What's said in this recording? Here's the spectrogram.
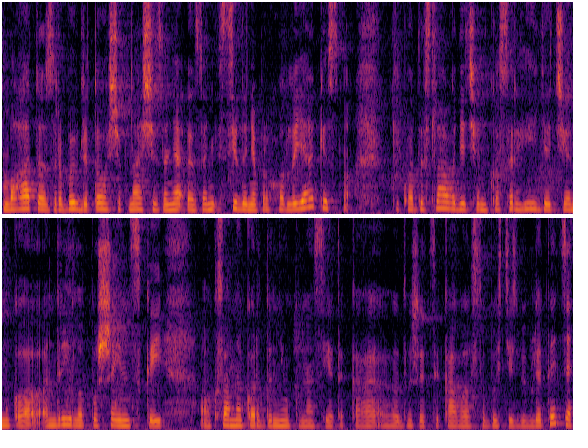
Багато зробив для того, щоб наші заня- е, засідання проходили якісно. Такі Владислава Дяченко, Сергій Дяченко, Андрій Лопушинський, Оксана Кордонюк. У нас є така е, дуже цікава особистість в бібліотеці.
